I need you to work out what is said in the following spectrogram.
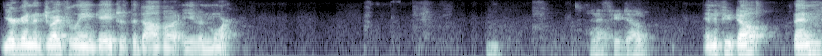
you're going to joyfully engage with the Dhamma even more. And if you don't, And if you don't, then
